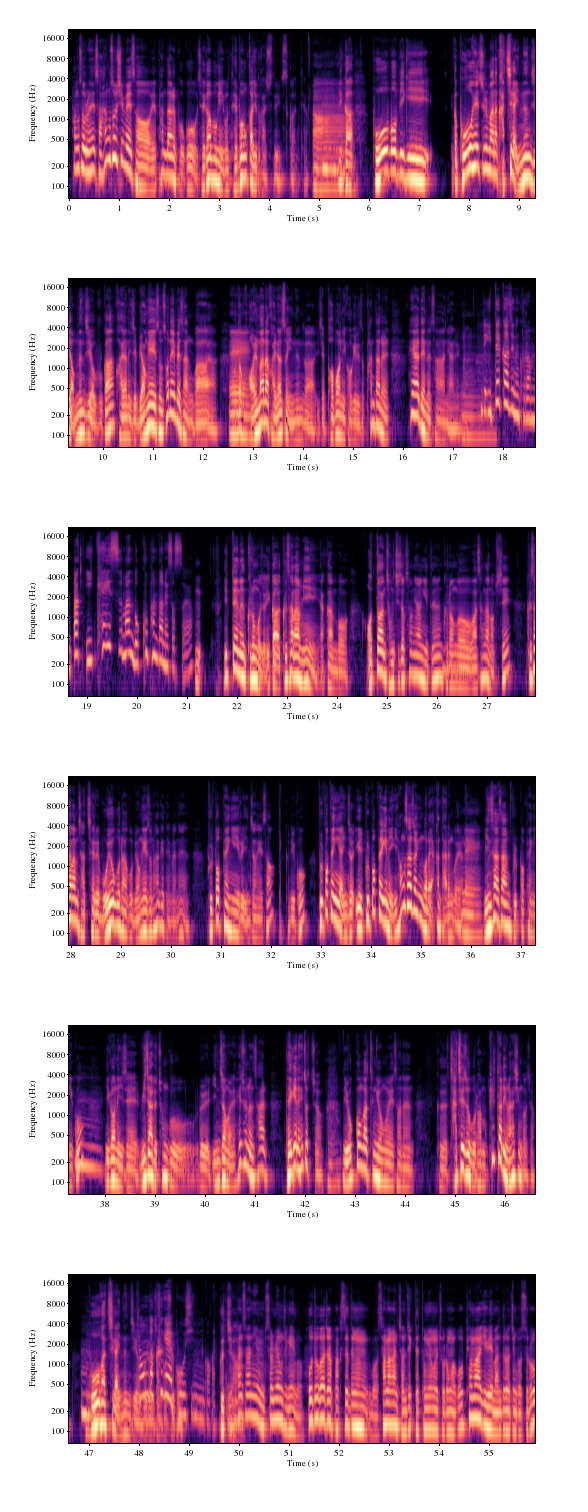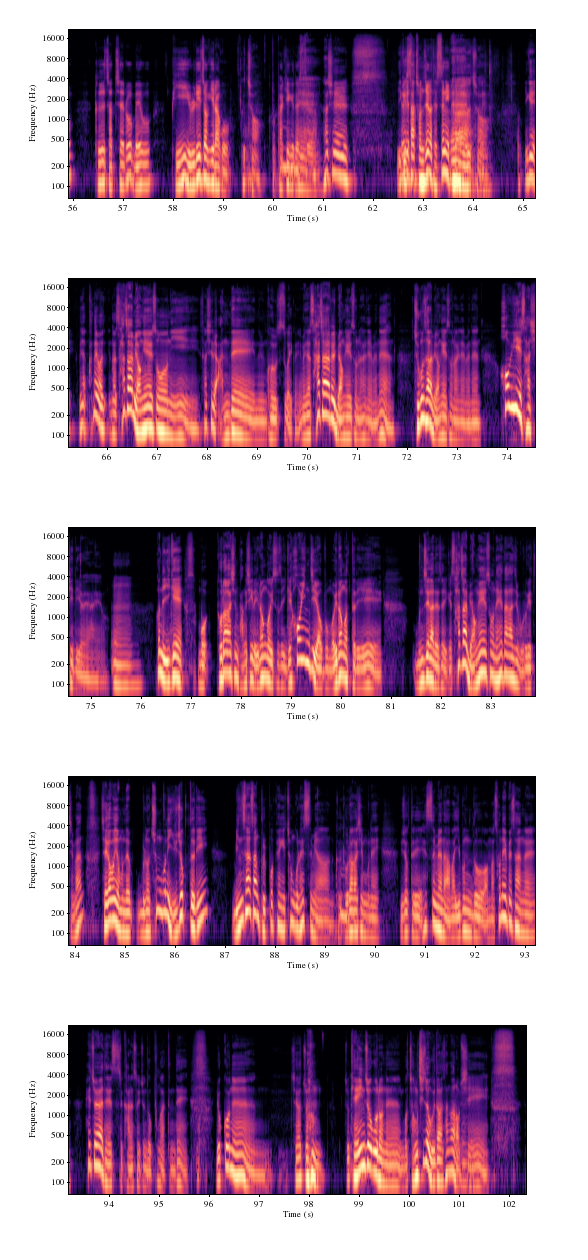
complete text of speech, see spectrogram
항소를 해서 항소심에서의 판단을 보고 제가 보기엔 이건 대법원까지도 갈 수도 있을 것 같아요. 아, 그러니까 보호법익이 그러니까 보호해줄 만한 가치가 있는지 없는지 여부가 과연 이제 명예훼손 손해배상과 예. 어떤 얼마나 관련성이 있는가 이제 법원이 거기에 대해서 판단을 해야 되는 사안이 아닐까. 음. 근데 이때까지는 그러면 딱 이 케이스만 놓고 판단했었어요. 이때는 그런 거죠. 그러니까 그 사람이 약간 뭐 어떠한 정치적 성향이든 그런 거와 상관없이 그 사람 자체를 모욕을 하고 명예훼손을 하게 되면은 불법행위를 인정해서 그리고 불법행위가 인정 이게 불법행위는 이게 형사적인 거랑 약간 다른 거예요. 네. 민사상 불법행위고 음. 이거는 이제 위자료 청구를 인정을 해주는 사 대개는 해줬죠. 음. 근데 요건 같은 경우에서는 그 자체적으로 한번 필터링을 하신 거죠. 보호 가치가 있는지 음. 좀더 크게 보시고. 보신 것 같아요. 그렇죠. 판사님 설명 중에 뭐 호두 과자 박스 등은 뭐 사망한 전직 대통령을 조롱하고 폄하하기 위해 만들어진 것으로 그 자체로 매우 비윤리적이라고 그렇죠. 또 밝히기도 했어요. 예, 사실 이게, 이게 다 전제가 됐으니까. 네, 그렇죠. 네. 이게 그냥 하나의 말- 그러니까 사자 명예훼손이 사실 안 되는 걸 수가 있거든요. 왜냐하면 사자를 명예훼손을 하려면은 죽은 사람 명예훼손을 하려면은 허위의 사실이어야 해요. 음. 근데 이게 뭐 돌아가신 방식이나 이런 거 있어서 이게 허위인지 여부 뭐 이런 것들이 문제가 돼서 이게 사자 명예훼손에 해당하는지 모르겠지만 제가 보기에 근데 물론 충분히 유족들이 민사상 불법행위 청구를 했으면 그 돌아가신 분의 유족들이 했으면 아마 이분도 아마 손해배상을 해줘야 됐을 가능성이 좀 높은 것 같은데 요거는 제가 좀, 좀 개인적으로는 뭐 정치적 의도와 상관없이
